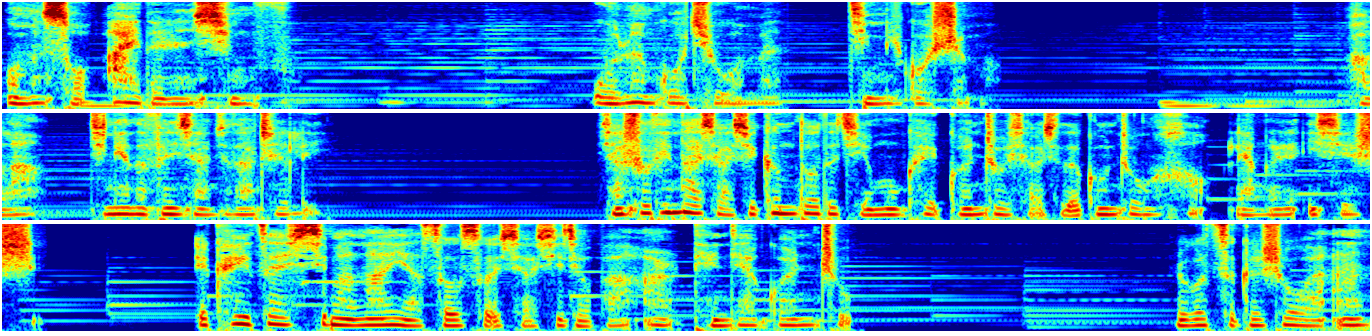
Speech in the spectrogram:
我们所爱的人幸福。无论过去我们经历过什么。好了，今天的分享就到这里。想收听到小溪更多的节目，可以关注小溪的公众号“两个人一些事”。也可以在喜马拉雅搜索“小溪九八二”添加关注。如果此刻说晚安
